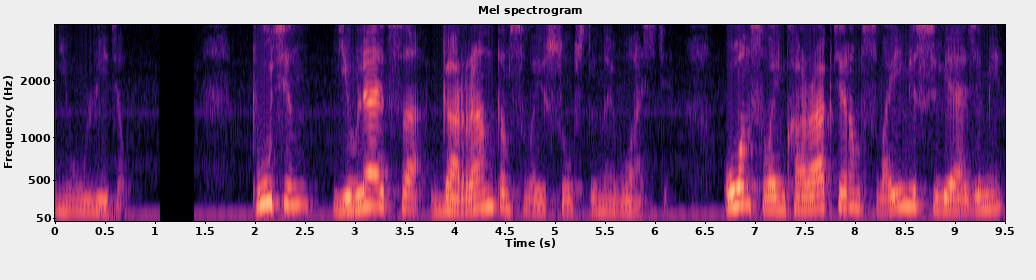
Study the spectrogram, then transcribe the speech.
не увидел. Путин является гарантом своей собственной власти. Он своим характером, своими связями,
